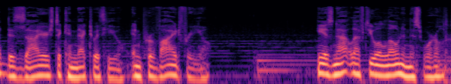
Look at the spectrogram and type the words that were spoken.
God desires to connect with you and provide for you. He has not left you alone in this world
